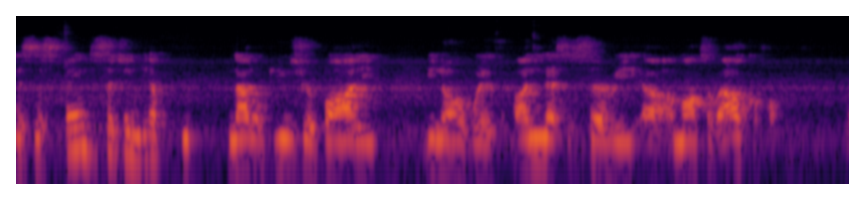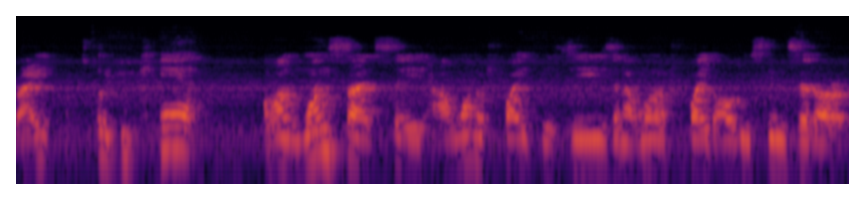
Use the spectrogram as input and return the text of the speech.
It's the same decision you have to not abuse your body, you know, with unnecessary uh, amounts of alcohol, right? So you can't on one side say I want to fight disease and I want to fight all these things that are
